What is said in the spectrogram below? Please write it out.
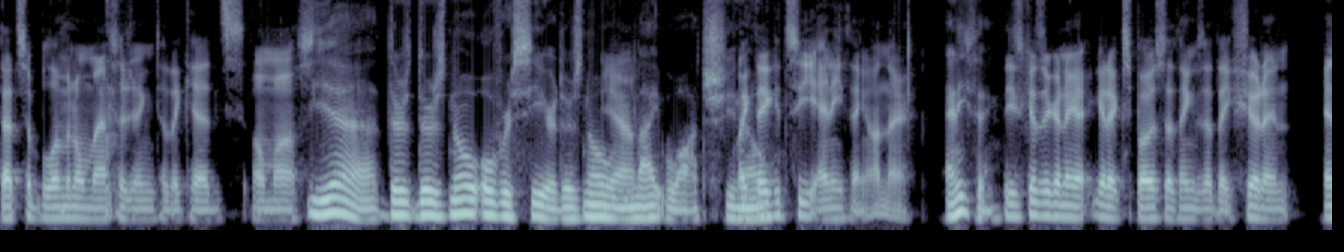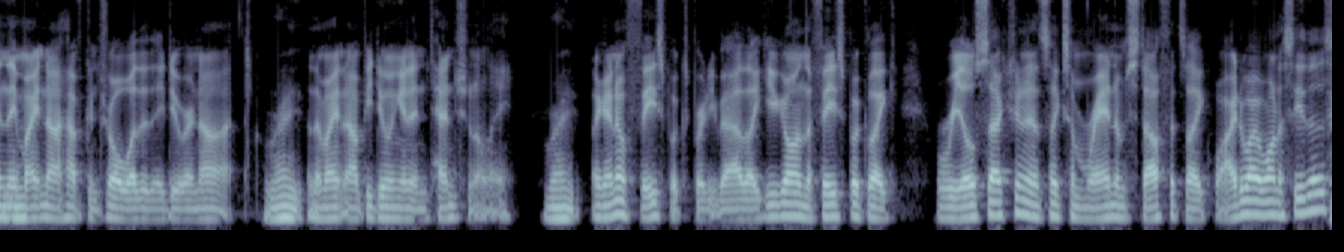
That subliminal messaging to the kids almost. Yeah, there's there's no overseer, there's no Yeah. night watch. You like know, they could see anything on there. anything, These kids are going to get, get exposed to things that they shouldn't, and they might not have control whether they do or not. right, And they might not be doing it intentionally. Right, Like I know Facebook's pretty bad. Like you go on the Facebook like Reels section, and it's like some random stuff. It's like, why do I want to see this?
